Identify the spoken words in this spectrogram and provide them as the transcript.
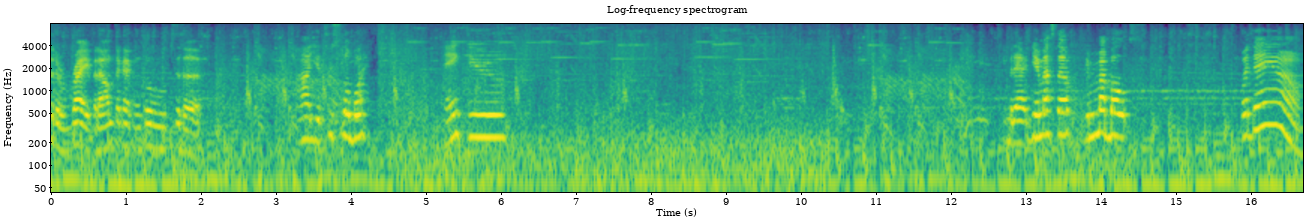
To the right, but I don't think I can go to the... Ah, you're too slow, boy. Thank you. Give me that. Give me my stuff. Give me my bolts. But damn.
